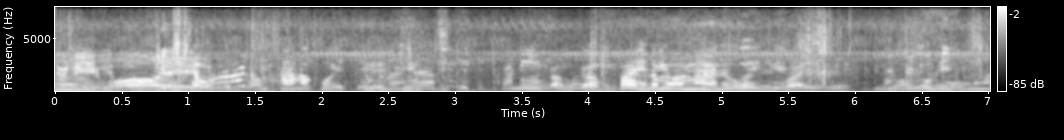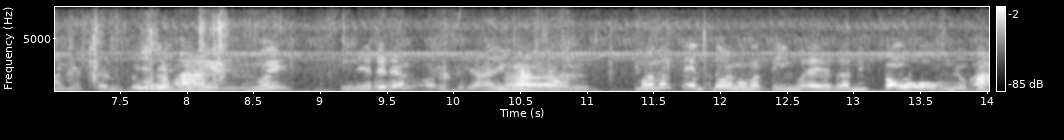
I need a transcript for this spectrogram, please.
อยู่นี่โอ้ยเจ้าข้าวคุยเต็มเลยอันนี้กำกำไฟแล้วบ่เอามาเลยเว้ยพี่ไฟเลยมันเป็นถุงแล้วจะเต็มตัวนี่เราบ่เห็นเว้ยเดี๋ยวเดี๋ยวบ่มันเต็มตัวปกติกูเลยตอนนี้ต้องโอ้นิ้วผ่า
